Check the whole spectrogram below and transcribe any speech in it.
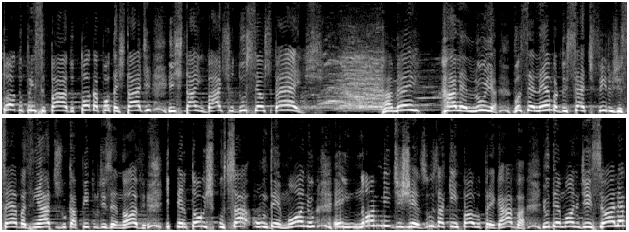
Todo principado, toda potestade está embaixo dos seus pés. Amém? Aleluia! Você lembra dos sete filhos de Sebas em Atos no capítulo 19, que tentou expulsar um demônio em nome de Jesus a quem Paulo pregava? E o demônio disse: Olha,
